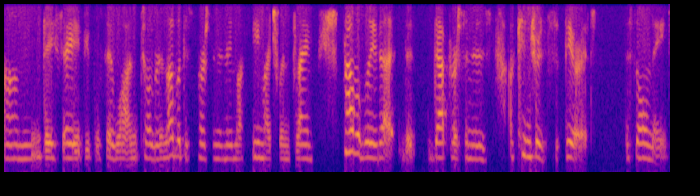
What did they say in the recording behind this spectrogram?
um, they say people say, "Well, I'm totally in love with this person, and they must be my twin flame." Probably that that that person is a kindred spirit, the soulmate,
